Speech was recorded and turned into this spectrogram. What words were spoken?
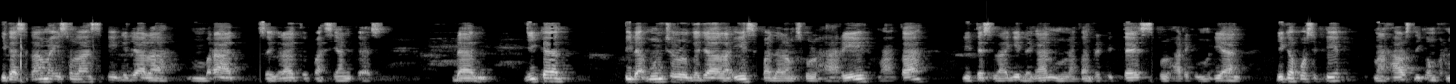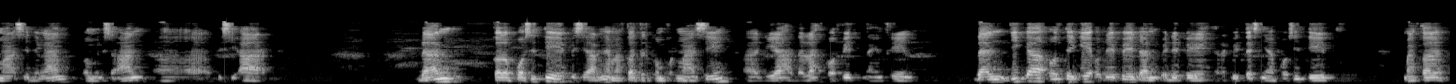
Jika selama isolasi gejala berat, segera ke pasien kes. Dan Jika tidak muncul gejala ISPA dalam 10 hari, maka dites lagi dengan menggunakan rapid test 10 hari kemudian. Jika positif, nah harus dikonfirmasi dengan pemeriksaan uh, eh, PCR. Dan kalau positif PCR-nya maka terkonfirmasi uh, dia adalah COVID-19. Dan jika OTG, ODP, dan PDP rapid testnya positif, maka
